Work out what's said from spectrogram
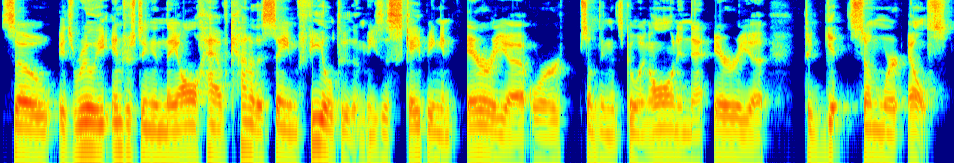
So it's really interesting, and they all have kind of the same feel to them. He's escaping an area or something that's going on in that area to get somewhere else.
